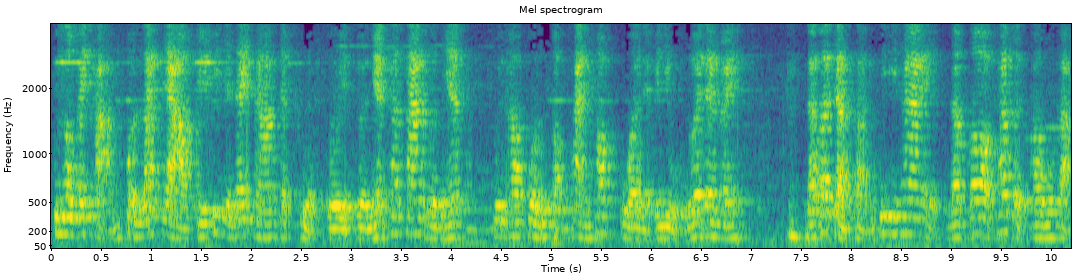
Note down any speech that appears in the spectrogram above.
คุณลองไปถามคนลาดยาวซิที่จะได้น้ำจากเขื่อนตัวตัวเนี้ย ถ้าสร้างตัวเนี้ย คุณเอาคนสองพันครอบครัวเนี่ยไปอยู่ด้วยได้ไหมแล้วก็จัดสรรที่ให้ แล้วก็ถ้าเกิดเอาสา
